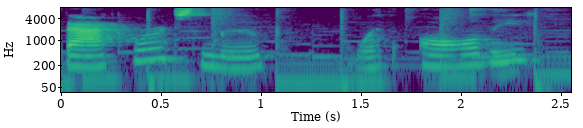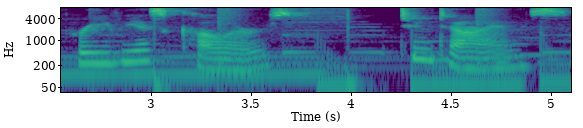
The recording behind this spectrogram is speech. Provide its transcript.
backwards loop with all the previous colors two times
